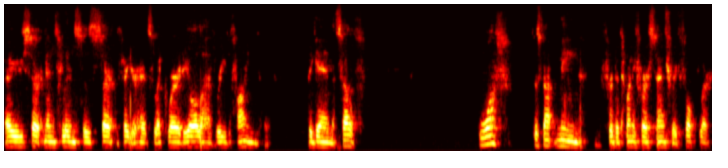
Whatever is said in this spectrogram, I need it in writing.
how certain influences, certain figureheads like Guardiola have redefined the game itself. What does that mean for the 21st century footballer?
